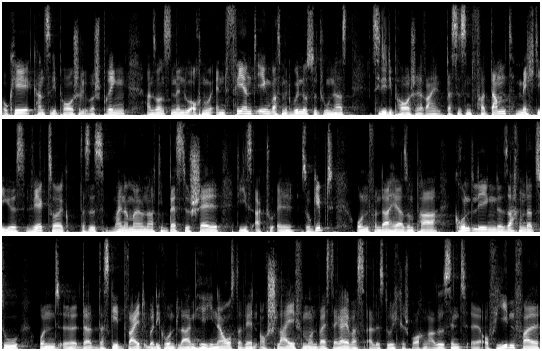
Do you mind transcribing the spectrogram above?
okay, kannst du die PowerShell überspringen. Ansonsten, wenn du auch nur entfernt irgendwas mit Windows zu tun hast, zieh dir die PowerShell rein. Das ist ein verdammt mächtiges Werkzeug. Das ist meiner Meinung nach die beste Shell, die es aktuell so gibt. Und von daher so ein paar grundlegende Sachen dazu. Und äh, da, das geht weit über die Grundlagen hier hinaus. Da werden auch Schleifen und weiß der Geil was alles durchgesprochen. Also es sind äh, auf jeden Fall,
